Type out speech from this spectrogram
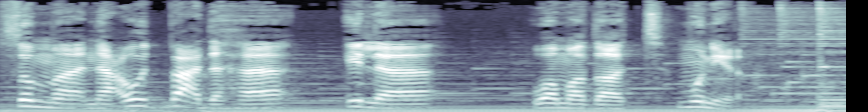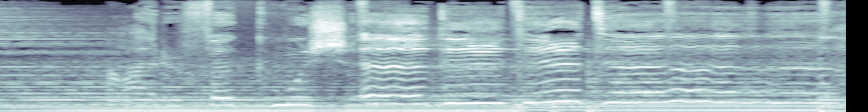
ثم نعود بعدها إلى ومضات منيرة. عارفك مش قادر ترتاح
